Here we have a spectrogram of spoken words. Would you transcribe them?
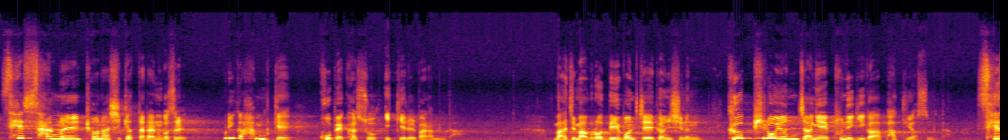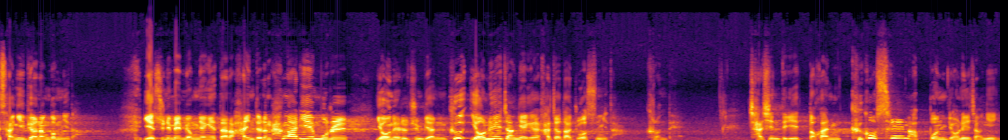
세상을 변화시켰다는 것을 우리가 함께 고백할 수 있기를 바랍니다. 마지막으로 네 번째 변신은 그 피로 연장의 분위기가 바뀌었습니다. 세상이 변한 겁니다. 예수님의 명령에 따라 하인들은 항아리에 물을 연회를 준비한 그 연회장에게 가져다 주었습니다. 그런데 자신들이 떠간 그것을 맛본 연회장이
